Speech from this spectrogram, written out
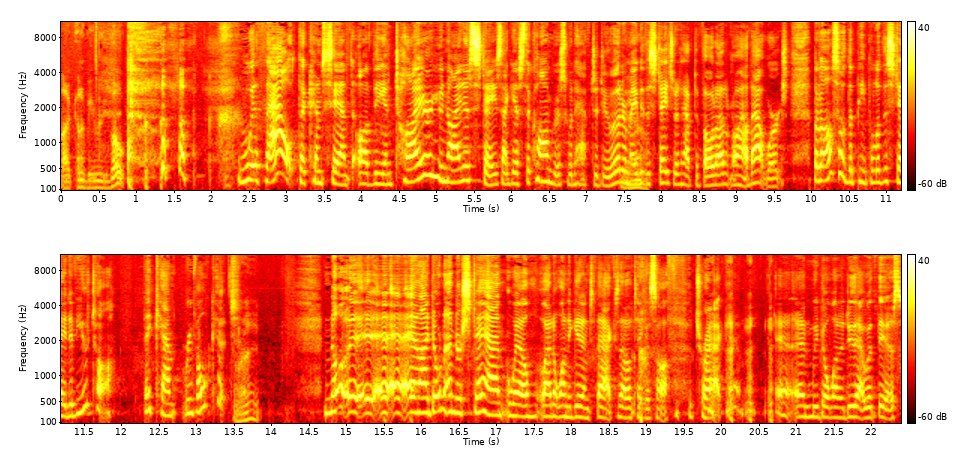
Not going to be revoked. Without the consent of the entire United States, I guess the Congress would have to do it, or maybe the states would have to vote. I don't know how that works. But also the people of the state of Utah. They can't revoke it. right. No, uh, and I don't understand. Well, I don't want to get into that because that'll take us off the track, and we don't want to do that with this.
